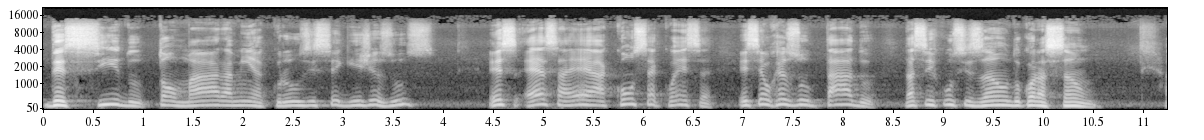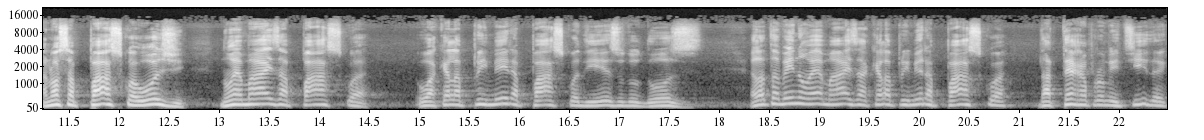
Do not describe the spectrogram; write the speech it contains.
decido tomar a minha cruz e seguir Jesus. Esse, essa é a consequência, esse é o resultado da circuncisão do coração. A nossa Páscoa hoje não é mais a Páscoa ou aquela primeira Páscoa de Êxodo 12. Ela também não é mais aquela primeira Páscoa da terra prometida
